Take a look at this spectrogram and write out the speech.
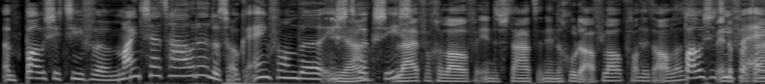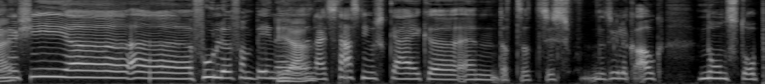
een positieve mindset houden. Dat is ook een van de instructies. Ja, blijven geloven in de staat en in de goede afloop van dit alles. Positieve energie eh, voelen van binnen, Ja. naar het staatsnieuws kijken. En dat, dat is natuurlijk ook non-stop.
